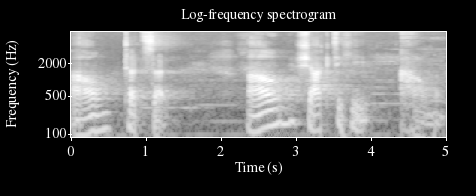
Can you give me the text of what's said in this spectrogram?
Aum Tat Sat. Aum Shakti Aum.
